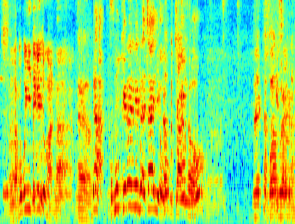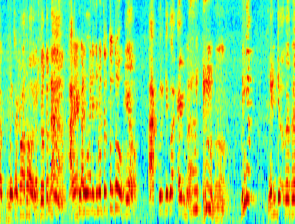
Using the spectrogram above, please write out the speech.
Kamu punya hitung hitungan. Nah. Enggak, kemungkinan ini tidak cayo. Nggak percaya. Mereka selama ini. dapat bisa kelas hoy. Tertutup Nah, tadi. Saya kan manajemen tertutup. Iya, aku itu kok M lah. Hmm. Ninjuk, ninjuk ke ke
